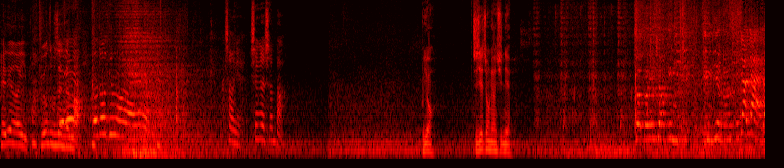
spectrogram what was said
陪练而已，不用这么认真吧？多多听我来了。少爷，先热身吧。不用，直接重量训练。这可以下给你给你练呢。谁叫你下来的？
